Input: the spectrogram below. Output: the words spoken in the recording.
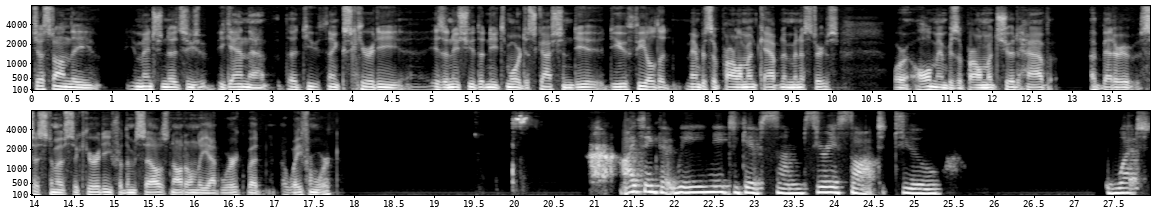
just on the, you mentioned as you began that, that you think security is an issue that needs more discussion. Do you, do you feel that members of parliament, cabinet ministers, or all members of parliament should have a better system of security for themselves, not only at work, but away from work? I think that we need to give some serious thought to what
